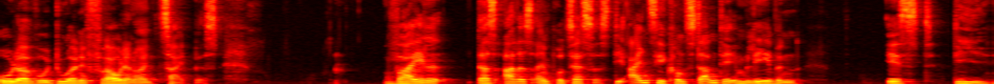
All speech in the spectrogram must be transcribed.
oder wo du eine Frau der neuen Zeit bist. Weil das alles ein Prozess ist. Die einzige Konstante im Leben ist die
